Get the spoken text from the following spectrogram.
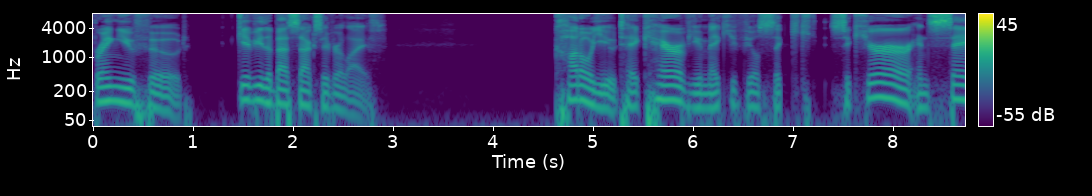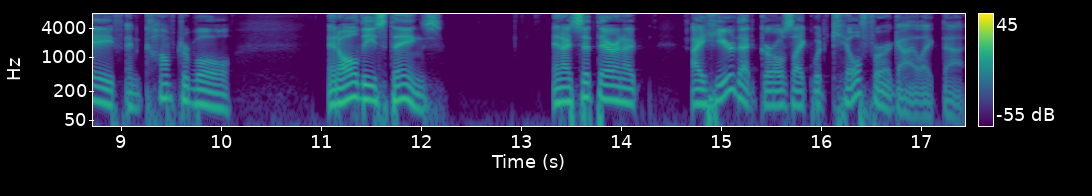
bring you food, give you the best sex of your life, cuddle you, take care of you, make you feel sec- secure and safe and comfortable and all these things. And I sit there and I I hear that girls like would kill for a guy like that.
